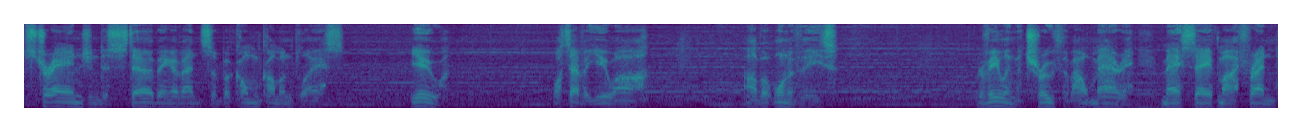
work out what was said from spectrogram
Strange and disturbing events have become commonplace. You, whatever you are, are but one of these. Revealing the truth about Mary may save my friend,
